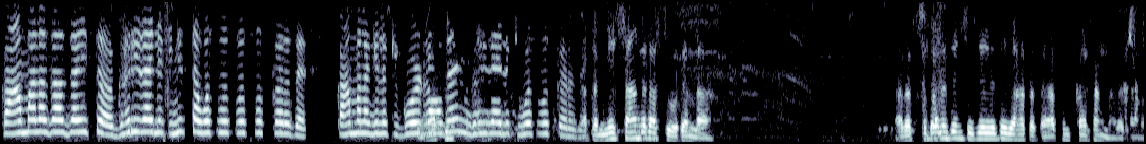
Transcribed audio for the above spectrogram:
कामाला जा जायचं घरी राहिले की नुसता वस वस वस वस करत आहे. कामाला गेलं की गोड राहू जाय आणि घरी राहिलं की वस वस करत आहे. आता मीच सांगत असतो त्यांना. आता सुधारणा त्यांची जे त्याच्या हातात आहे. आपण काय सांगणार आहे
